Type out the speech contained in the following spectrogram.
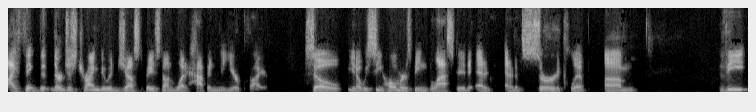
I think that they're just trying to adjust based on what happened in the year prior. So you know we see homers being blasted at, a, at an absurd clip. Um, the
